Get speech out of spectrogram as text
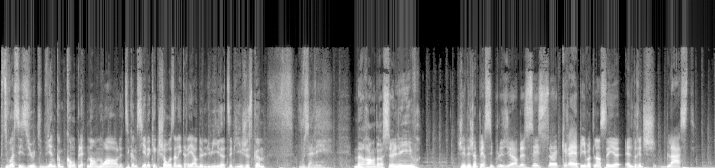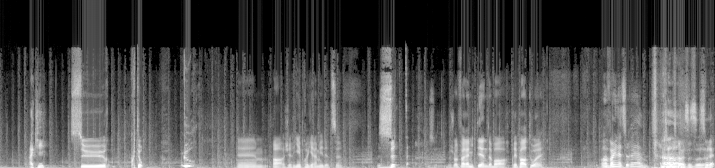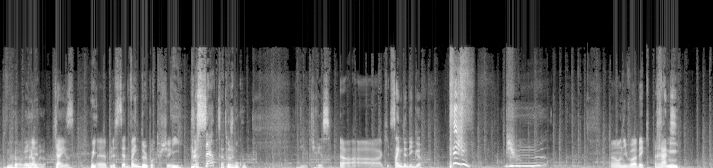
Puis tu vois ses yeux qui deviennent comme complètement noirs, comme s'il y avait quelque chose à l'intérieur de lui, là, puis il est juste comme Vous allez me rendre ce livre. J'ai déjà percé plusieurs de ses secrets, puis il va te lancer euh, Eldritch Blast À qui? Sur couteau. Euh, Ah, j'ai rien programmé de ça. Zut Zut. Je vais le faire à mitaine d'abord. Prépare-toi. Ah, 20 naturel. Ouais, c'est ça. C'est vrai? Non, ouais, non, Ok. ouais, non. 15. Oui. Euh, plus 7. 22 pour toucher. Hi, Plus 7 ça touche beaucoup. Vieux Chris. Ah, ok. 5 de dégâts. Euh, on y va avec Rami,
